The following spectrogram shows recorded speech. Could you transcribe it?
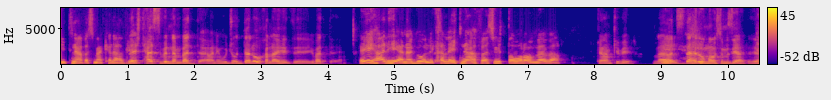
يتنافس مع كالابريا ليش تحسب انه مبدع يعني وجود دالو خلاه يبدع يعني. اي هذه هي أنا أقول لك خله يتنافس ويتطورون مع بعض كلام كبير لا إيه. تستاهلوا موسم زيادة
